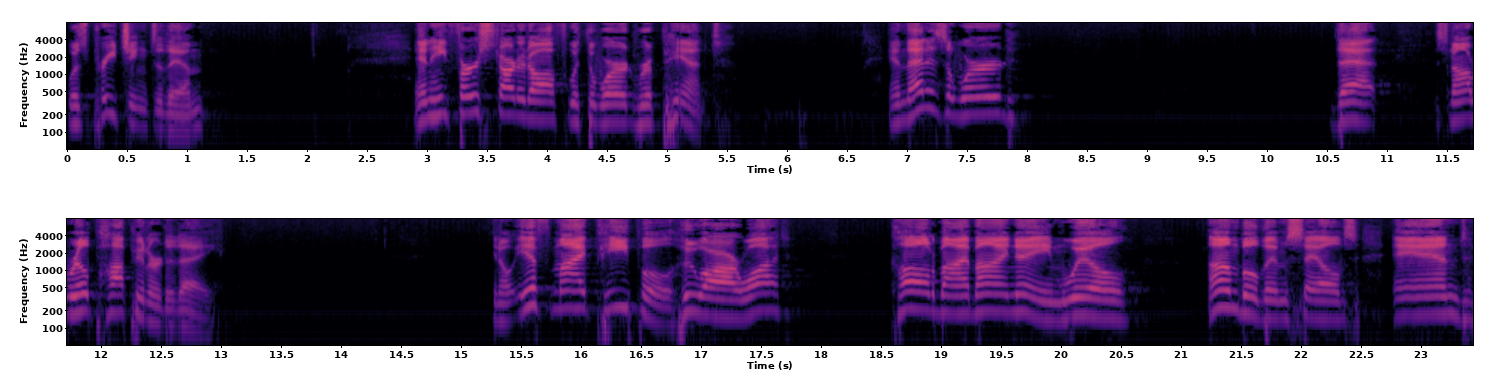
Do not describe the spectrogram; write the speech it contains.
was preaching to them, and he first started off with the word repent. And that is a word that is not real popular today. You know, if my people who are what? Called by my name will humble themselves and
